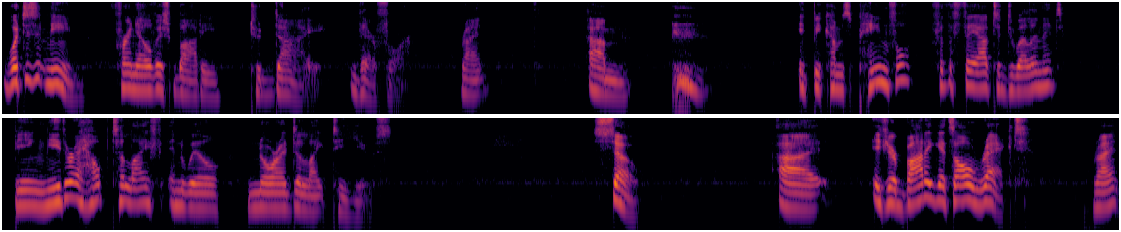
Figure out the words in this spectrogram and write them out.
What does it mean for an elvish body to die, therefore? Right? Um, it becomes painful for the Fëa to dwell in it, being neither a help to life and will nor a delight to use. So, uh, if your body gets all wrecked, right,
